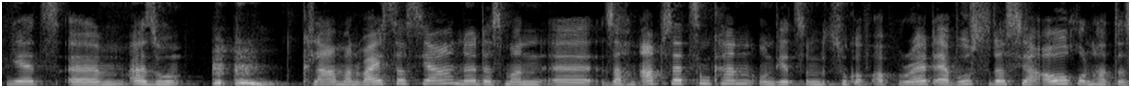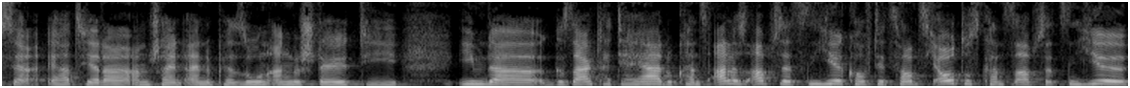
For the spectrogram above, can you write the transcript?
Jetzt, ähm, also klar, man weiß das ja, ne, dass man äh, Sachen absetzen kann und jetzt in Bezug auf UpRed, er wusste das ja auch und hat das ja, er hat ja da anscheinend eine Person angestellt, die ihm da gesagt hat, ja, ja, du kannst alles absetzen, hier kauf dir 20 Autos, kannst du absetzen, hier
